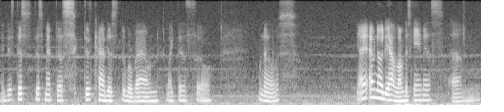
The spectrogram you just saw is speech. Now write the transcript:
Like this this this map does this kind of just loop around like this, so who knows? Yeah, I, I have no idea how long this game is. Um,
